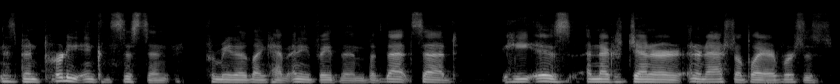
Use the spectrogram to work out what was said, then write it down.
has been pretty inconsistent for me to like have any faith in. But that said, he is a next gener international player versus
